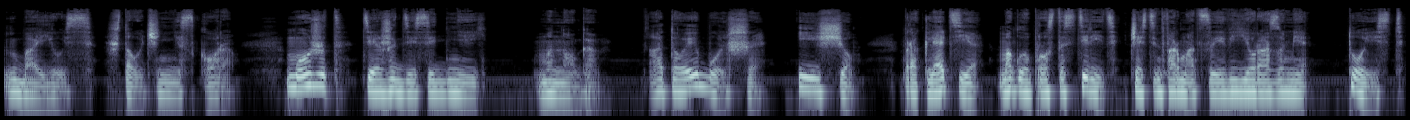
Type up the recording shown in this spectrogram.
Боюсь, что очень нескоро. Может, те же десять дней. Много. А то и больше. И еще. Проклятие могло просто стереть часть информации в ее разуме. То есть,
